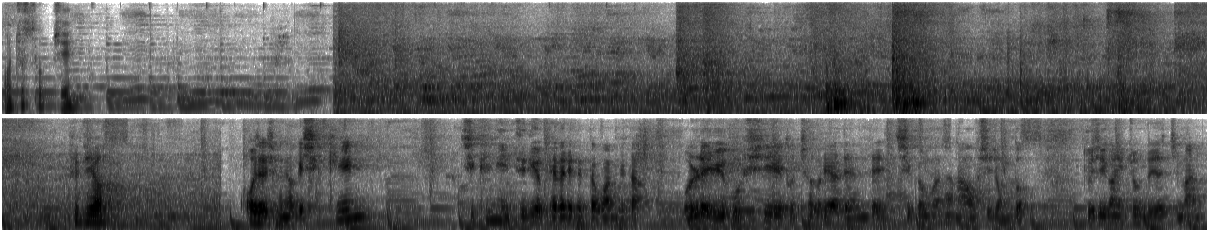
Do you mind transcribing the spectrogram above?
어쩔 수 없지. 드디어 어제 저녁에 시킨 치킨이 드디어 배달이 됐다고 합니다 원래 7시에 도착을 해야 되는데 지금은 한 9시 정도? 2시간이 좀 늦었지만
